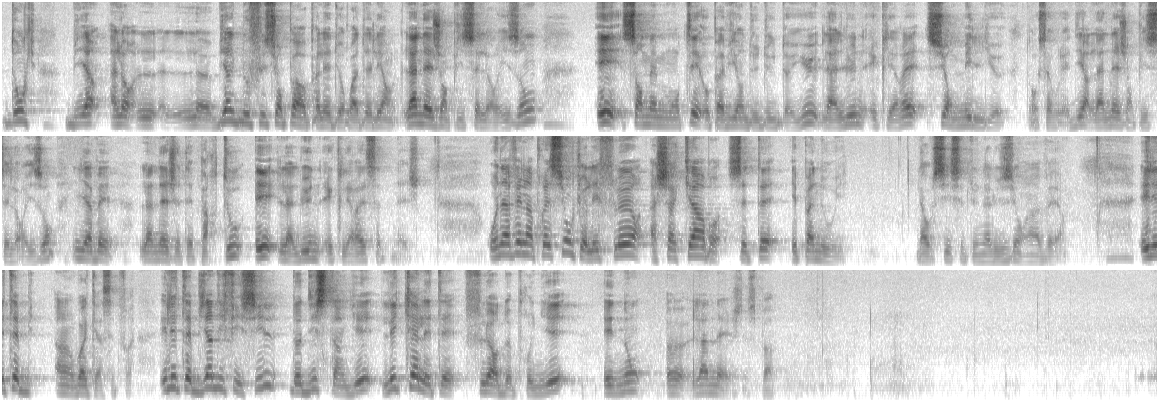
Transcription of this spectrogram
Donc, bien, que nous ne fussions pas au palais du roi de Liang, la neige emplissait l'horizon, et sans même monter au pavillon du duc de Yu, la lune éclairait sur mille lieues. Donc ça voulait dire la neige emplissait l'horizon, il y avait, la neige était partout, et la lune éclairait cette neige. On avait l'impression que les fleurs à chaque arbre s'étaient épanouies. Là aussi, c'est une allusion à un vers il était, un waka cette fois, il était bien difficile de distinguer lesquelles étaient fleurs de prunier et non euh, la neige, n'est-ce pas?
